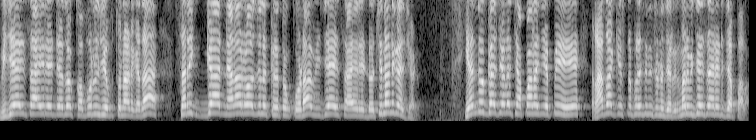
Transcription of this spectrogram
విజయసాయి రెడ్డి ఏదో కబుర్లు చెబుతున్నాడు కదా సరిగ్గా నెల రోజుల క్రితం కూడా విజయసాయి రెడ్డి వచ్చి నన్ను కలిశాడు ఎందుకు కలిచాడో చెప్పాలని చెప్పి రాధాకృష్ణ ప్రశ్నించడం జరిగింది. మరి విజయసాయి రెడ్డి చెప్పాలా?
